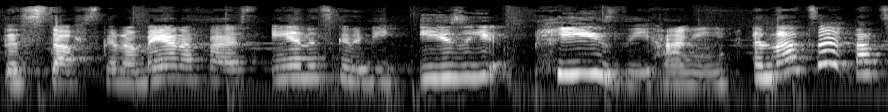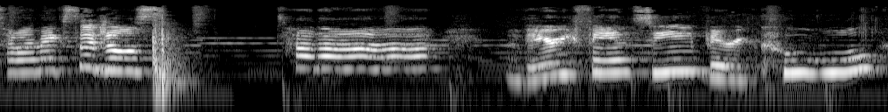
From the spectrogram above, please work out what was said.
this stuff's gonna manifest and it's gonna be easy peasy, honey. And that's it, that's how I make sigils. Ta-da! Very fancy, very cool.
